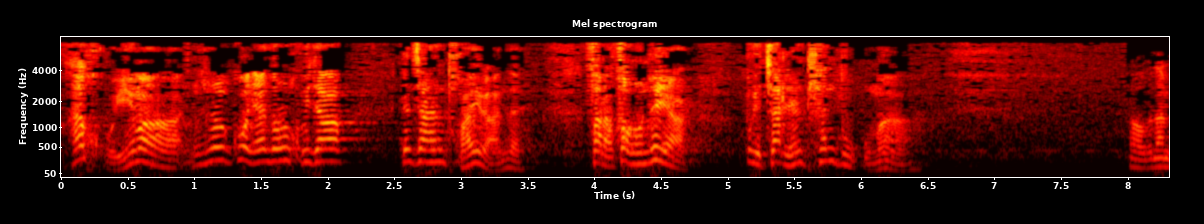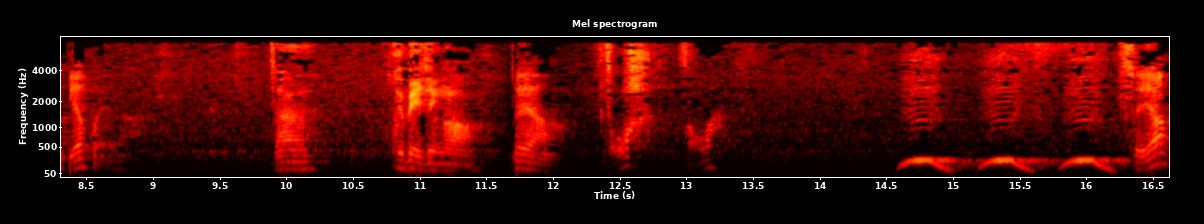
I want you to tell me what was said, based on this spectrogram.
还回吗？你说过年都是回家跟家人团圆的，咱俩造成这样，不给家里人添堵吗？要不咱别回了，咱回北京啊？对呀、走吧。走吧。嗯嗯嗯谁呀？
